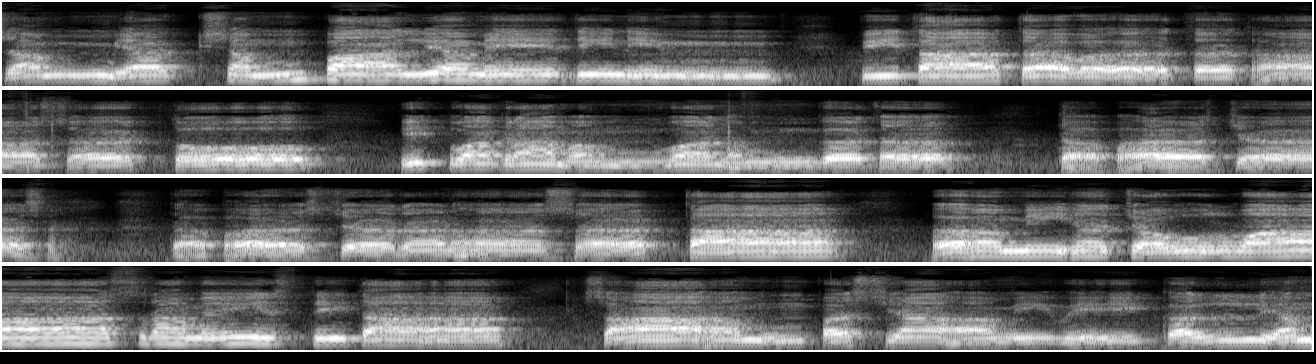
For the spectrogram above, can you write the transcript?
सम्यक् सम्पाल्य मेदिनीं पिता तव तथा शक्तो हित्वा ग्रामं वनं गत। तपश्च तपश्चरणशक्ता अहमिह चौर्वाश्रमे स्थिता। साहं पश्यामि वैकल्यं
